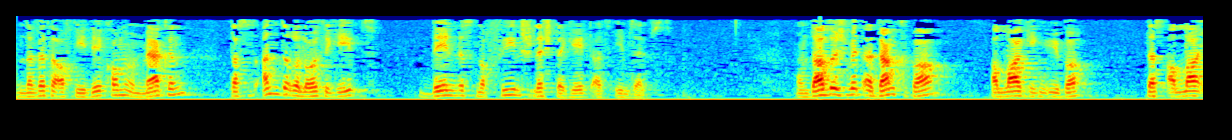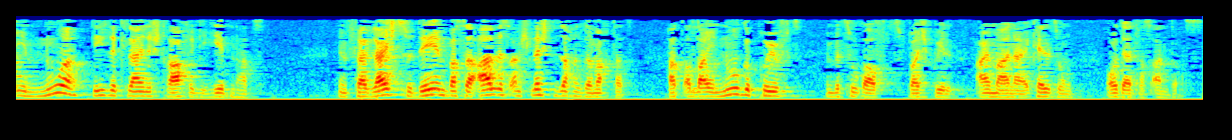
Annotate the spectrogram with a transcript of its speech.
und dann wird er auf die Idee kommen und merken, dass es andere Leute gibt, denen es noch viel schlechter geht als ihm selbst. Und dadurch wird er dankbar Allah gegenüber, dass Allah ihm nur diese kleine Strafe gegeben hat. Im Vergleich zu dem, was er alles an schlechten Sachen gemacht hat hat Allah ihn nur geprüft in Bezug auf zum Beispiel einmal eine Erkältung oder etwas anderes.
